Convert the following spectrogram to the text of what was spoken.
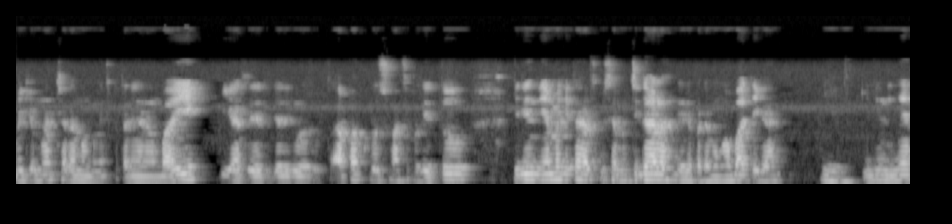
bagaimana cara memanage pertandingan yang baik biar tidak terjadi apa kerusuhan seperti itu. Jadi intinya kita harus bisa mencegah lah daripada mengobati kan? Hmm. jadi intinya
